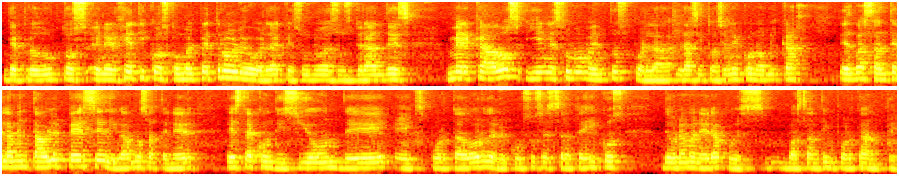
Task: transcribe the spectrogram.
de productos energéticos como el petróleo, ¿verdad? Que es uno de sus grandes mercados y en estos momentos, pues, la, la situación económica es bastante lamentable pese, digamos, a tener esta condición de exportador de recursos estratégicos de una manera pues bastante importante.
